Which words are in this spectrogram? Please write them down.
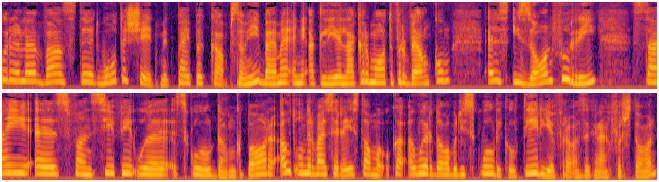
Voor hulle was dit Watershed met Paper Cups. Nou hier by my in die ateljee lekker maar te verwelkom is Izaan Fourie. Sy is van CVO skool dankbaar. Oud onderwyseres daar maar ook 'n ouer daar by die skool, die kultuurjuffrou as ek reg verstaan.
